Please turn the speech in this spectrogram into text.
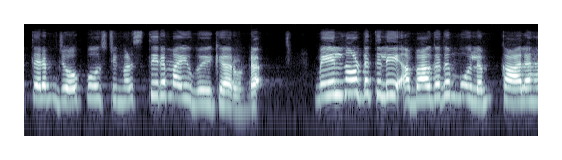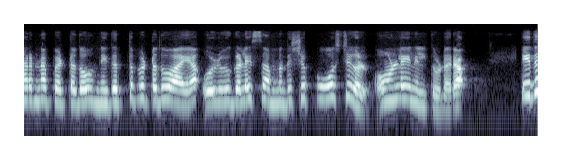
ഇത്തരം ജോബ് പോസ്റ്റിംഗുകൾ സ്ഥിരമായി ഉപയോഗിക്കാറുണ്ട്. മേൽനോട്ടത്തിലെ അപാകതം മൂലം കാലഹരണപ്പെട്ടതോ നികത്തപ്പെട്ടതോ ആയ ഒഴിവുകളെ സംബന്ധിച്ച പോസ്റ്റുകൾ ഓൺലൈനിൽ തുടരാം. ഇത്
